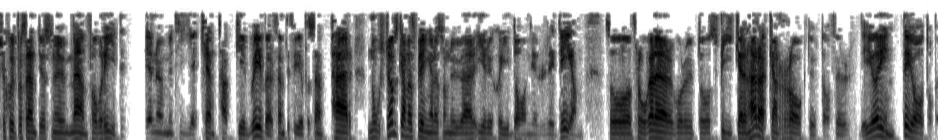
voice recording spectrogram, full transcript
27 eh, procent just nu, men favorit är nummer 10 Kentucky River, 54 procent. Per Nordströms gamla springare som nu är i regi Daniel Redén. Så frågan är, går du ut och spikar den här rackaren rakt ut då? För det gör inte jag Tobbe.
